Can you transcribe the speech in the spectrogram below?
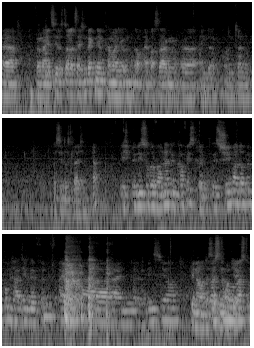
äh, wenn man jetzt hier das Dollarzeichen wegnimmt, kann man hier unten auch einfach sagen äh, Ende. Und dann passiert das Gleiche. Ja? Ich bin nicht so bewandert im CoffeeScript. Ist Schema Doppelpunkt HTML5 ein, äh, ein Dings hier? Genau, das ist ein du, Objekt. Was du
